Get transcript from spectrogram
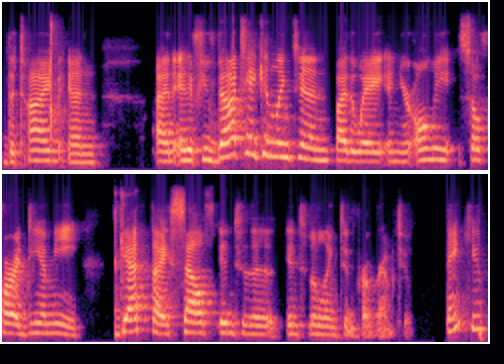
the time and and, and if you've not taken LinkedIn, by the way, and you're only so far a DME, get thyself into the into the LinkedIn program too. Thank you.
